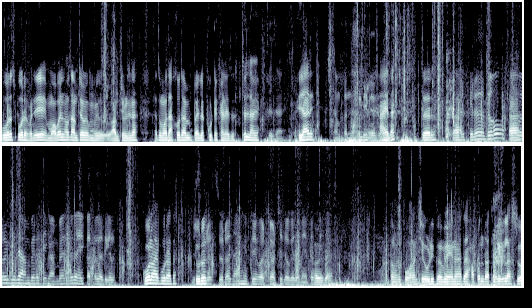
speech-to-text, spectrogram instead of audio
पोरच पोरं. म्हणजे मोबाईल नव्हता आमच्या आमच्या वेळी ना. तर तुम्हाला दाखवतो आम्ही पहिलं कुठे खेळायचो. चल जाऊया. या रे. आहे ना? तर कोण आहे पोरं आता? सूरज? सूरज आणि ते वरचे वरचे दोघे जण येतात आता म्हणजे पोरांची एवढी कमी आहे ना आता आपण रत्नागिरीला असतो.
